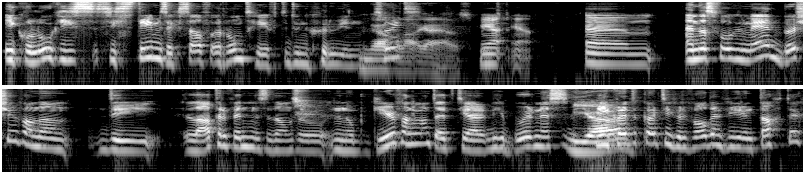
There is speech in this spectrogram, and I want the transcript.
ecologisch systeem zichzelf rond heeft doen groeien. Ja, Zoiets? voilà, ja, ja. dat is- Ja, ja. Ehm, en dat is volgens mij het busje van dan die... Later vinden ze dan zo een gear van iemand uit het jaar die geboren is. Ja. Die creditcard die vervalt in 84.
